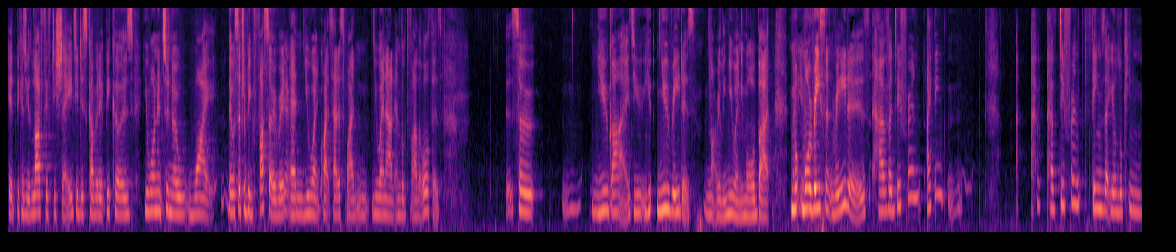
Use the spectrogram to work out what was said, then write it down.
it because you love Fifty Shades, you discovered it because you wanted to know why there was such a big fuss over it Yeah. and you weren't quite satisfied and you went out and looked for other authors. So you guys, you, you new readers, not really new anymore, but m- more recent readers have a different, I think, have, have different things that you're looking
